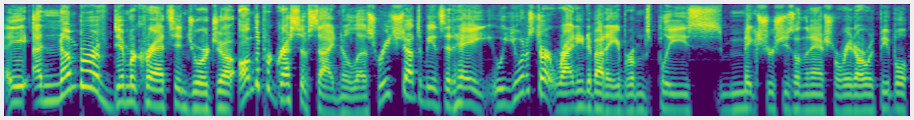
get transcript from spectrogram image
a, a number of Democrats in Georgia, on the progressive side no less, reached out to me and said, "Hey, you want to start writing about Abrams? Please make sure she's on the national radar with people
